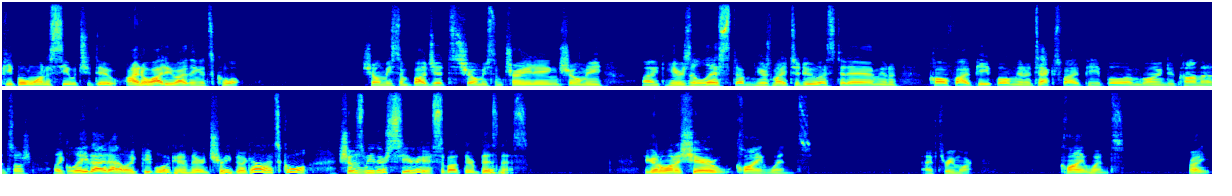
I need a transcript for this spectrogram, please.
People want to see what you do. I know I do. I think it's cool. Show me some budgets. Show me some training. Show me like here's a list. Of, here's my to-do list today. I'm gonna call five people. I'm gonna text five people. I'm going to comment on social. Like lay that out. Like people looking and they're intrigued. They're like, oh, that's cool. Shows me they're serious about their business. You're gonna want to share client wins. I have three more. Client wins, right?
